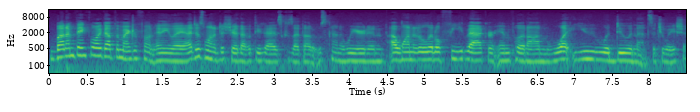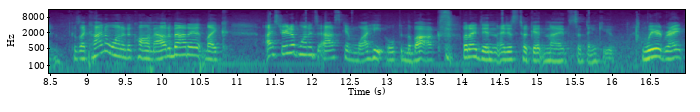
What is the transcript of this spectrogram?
But I'm thankful I got the microphone anyway. I just wanted to share that with you guys because I thought it was kind of weird and I wanted a little feedback or input on what you would do in that situation. Because I kind of wanted to call him out about it. Like, I straight up wanted to ask him why he opened the box, but I didn't. I just took it and I said thank you. Weird, right?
